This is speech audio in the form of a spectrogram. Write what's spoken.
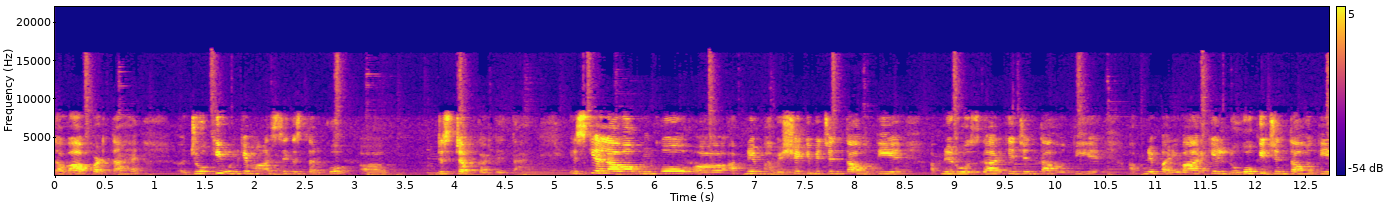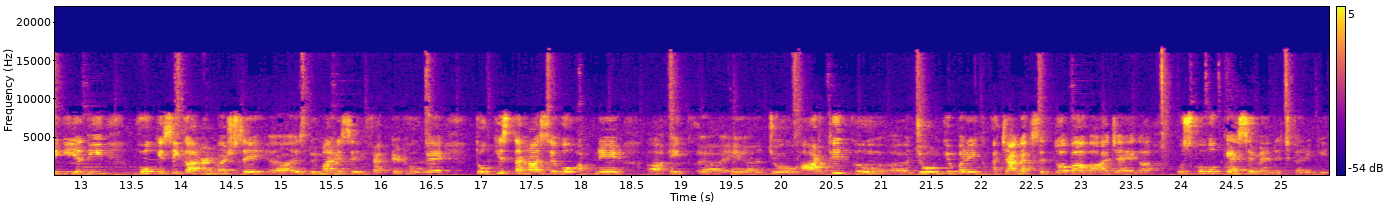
दबाव पड़ता है, जो कि उनके मानसिक स्तर को डिस्टर्ब कर देता है। इसके अलावा उनको अपने भविष्य की भी चिंता होती है, अपने रोज़गार की चिंता होती है, अपने परिवार के लोगों की चिंता होती है कि यदि वो किसी कारणवश से इस बीमारी से इन्फेक्टेड हो गए तो किस तरह से वो अपने एक जो आर्थिक जो उनके ऊपर एक अचानक से दबाव आ जाएगा, उसको वो कैसे मैनेज करेंगे?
